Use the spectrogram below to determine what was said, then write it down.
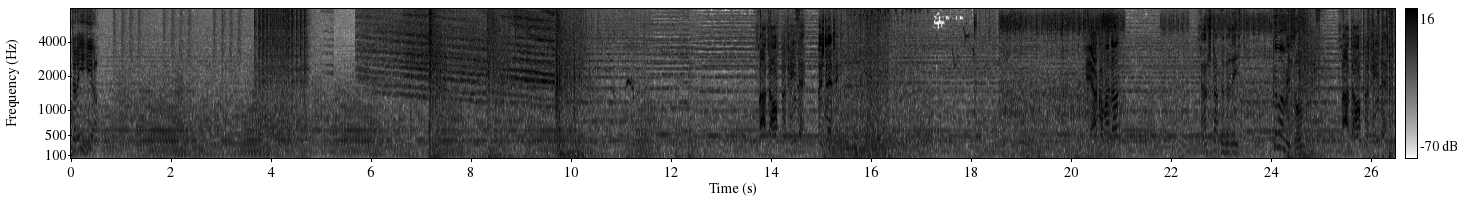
Batterie hier. Warte auf Befehle. Bestätigt. Ja, Kommandant. Erstatte Bericht. Kümmer mich drum. Warte auf Befehle.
